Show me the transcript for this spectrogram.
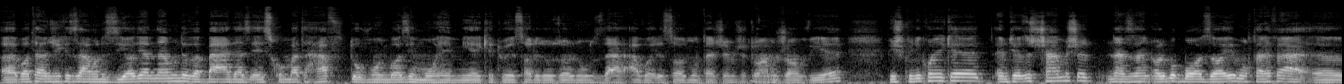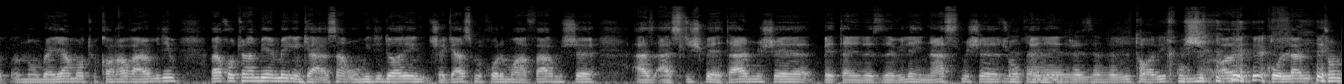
با توجه که زمان زیادی هم نمونده و بعد از Ace Combat هفت دومین بازی مهمیه که توی سال 2019 اوایل سال منتشر میشه تو همون ژانویه. پیش بینی کنید که امتیازش چند میشه نظرا حالا با بازهای مختلف نمره ما تو کانال قرار میدیم و خودتونم بیاین بگین که اصلا امیدی دارین شکست می‌خوره موفق میشه از اصلیش بهتر میشه بهترین رزیدنویل این نسل میشه چون خیلی رزیدنویل تاریخ میشه. آره، کلا چون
